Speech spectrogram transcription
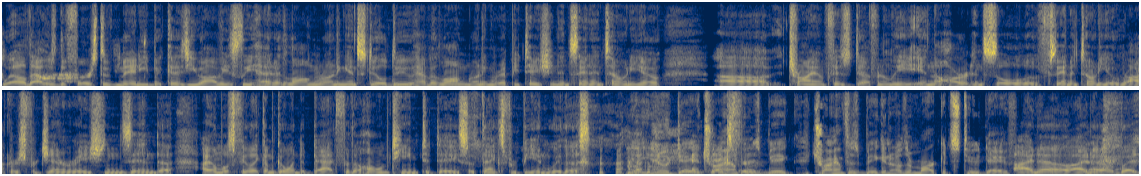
Well, that was the first of many because you obviously had a long running and still do have a long running reputation in San Antonio. Uh, Triumph is definitely in the heart and soul of San Antonio rockers for generations. And uh, I almost feel like I'm going to bat for the home team today. So thanks for being with us. yeah. You know, Dave, Triumph for- is big. Triumph is big in other markets too, Dave. I know, I know, but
